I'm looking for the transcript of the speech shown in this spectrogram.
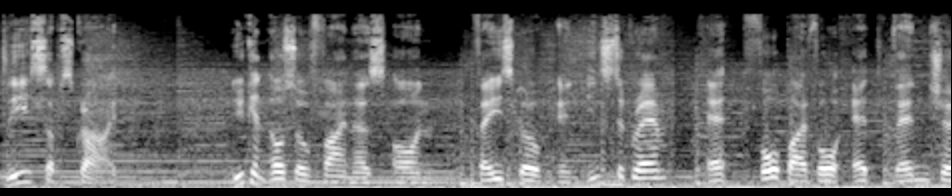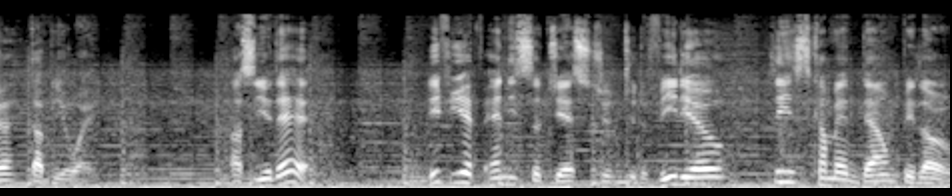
please subscribe. You can also find us on Facebook and Instagram at 4x4 Adventure WA. I'll see you there. If you have any suggestion to the video, please comment down below.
